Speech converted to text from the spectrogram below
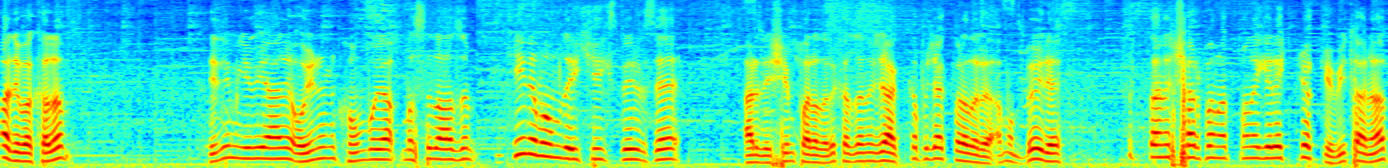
Hadi bakalım. Dediğim gibi yani oyunun combo yapması lazım. Minimumda 2x verirse Kardeşim paraları kazanacak. Kapacak paraları. Ama böyle 40 tane çarpan atmana gerek yok ki. Bir tane at.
